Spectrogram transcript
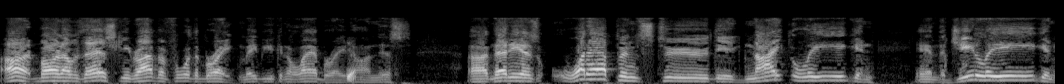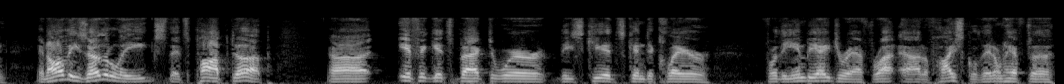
All right, Bart, I was asking right before the break. Maybe you can elaborate yeah. on this. Uh, that is, what happens to the Ignite League and, and the G League and, and all these other leagues that's popped up, uh, if it gets back to where these kids can declare for the NBA draft right out of high school, they don't have to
